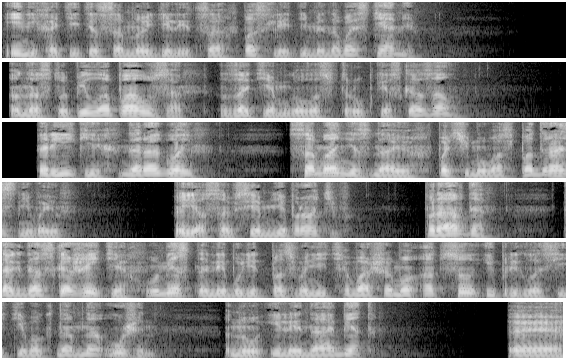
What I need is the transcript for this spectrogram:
и не хотите со мной делиться последними новостями. Наступила пауза, затем голос в трубке сказал. «Рики, дорогой, сама не знаю, почему вас подразниваю. Я совсем не против. Правда?» Тогда скажите, уместно ли будет позвонить вашему отцу и пригласить его к нам на ужин? Ну, или на обед?» «Э,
